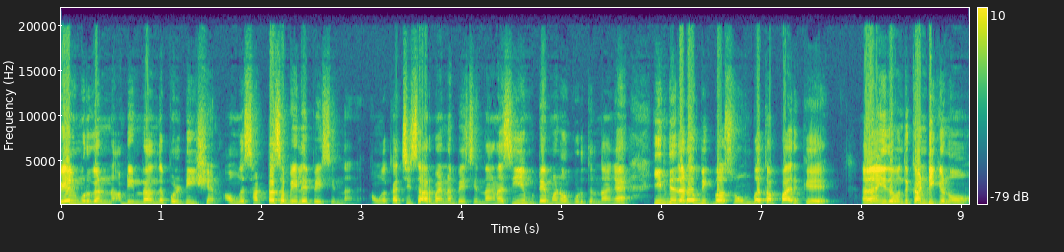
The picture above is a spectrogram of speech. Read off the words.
வேல்முருகன் அப்படின்ற அந்த பொலிட்டீஷியன் அவங்க சட்டசபையிலே பேசியிருந்தாங்க. அவங்க கட்சி சார்பாக என்ன பேசியிருந்தாங்கன்னா சிஎம்கிட்டே மனு கொடுத்துருந்தாங்க. இந்த தடவை பிக் பாஸ் ரொம்ப தப்பாக இருக்குது இதை வந்து கண்டிக்கணும்.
